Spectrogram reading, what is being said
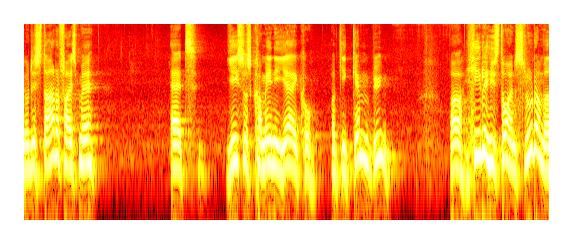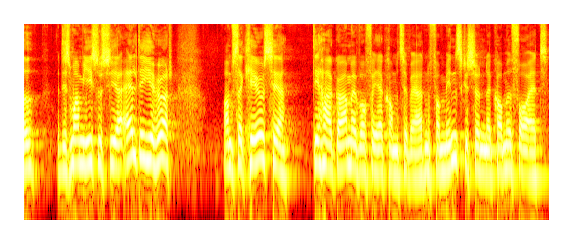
Jo, det starter faktisk med, at Jesus kom ind i Jericho og gik gennem byen. Og hele historien slutter med, at det er som om Jesus siger, alt det I har hørt om Zacchaeus her, det har at gøre med, hvorfor jeg er kommet til verden. For menneskesønnen er kommet for at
